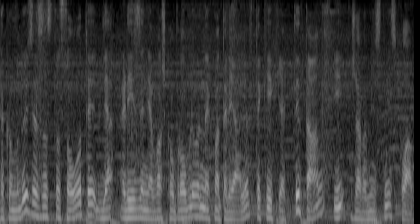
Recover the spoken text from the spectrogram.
рекомендується застосовувати для різання важкооброблюваних матеріалів, таких як титан і жаромісні сплави.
